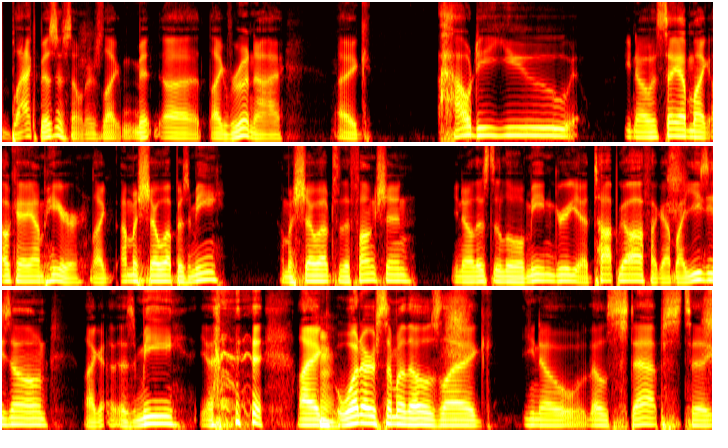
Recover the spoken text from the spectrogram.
black business owners like uh, like Rue and I like how do you you know say I'm like okay I'm here like I'm gonna show up as me I'm gonna show up to the function you know this is a little meet and greet at Top Golf I got my Yeezys on like as me yeah like hmm. what are some of those like you know those steps to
